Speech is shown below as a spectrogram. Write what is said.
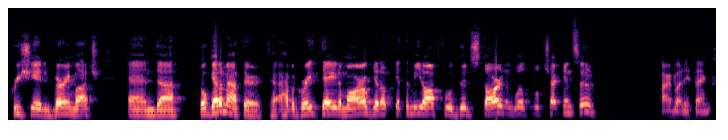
Appreciate it very much. And uh, go get them out there. Have a great day tomorrow. Get up, get the meet off to a good start, and we'll we'll check in soon. All right, buddy. Thanks.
